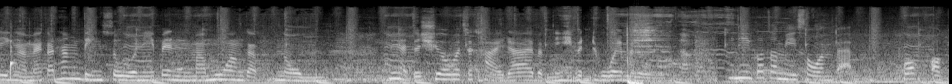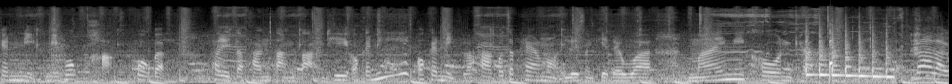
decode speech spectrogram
ริงๆอะแม้กระทั่งบิงซูอันนี้เป็นมะม่วงกับนม ไม่อยากจะเชื่อว่าจะขายได้แบบนี้เป็นถ้วยมาเลย ที่นี่ก็จะมีโซนแบบพวกออร์แกนิก มีพวกผัก พวกแบบผลิตภัณฑ์ต่างๆ ที่ออร์แกนิก ออร์แกนิกราคาก็จะแพงหน่อยเลยสังเกตได้ว่าไม่มีคนค่ะ น่ารัก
